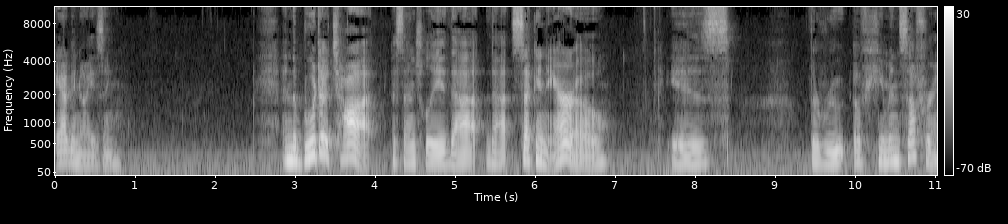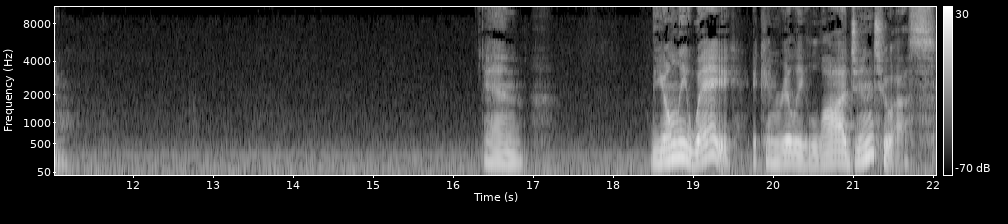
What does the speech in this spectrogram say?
agonizing. And the Buddha taught essentially that that second arrow is the root of human suffering. And the only way it can really lodge into us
